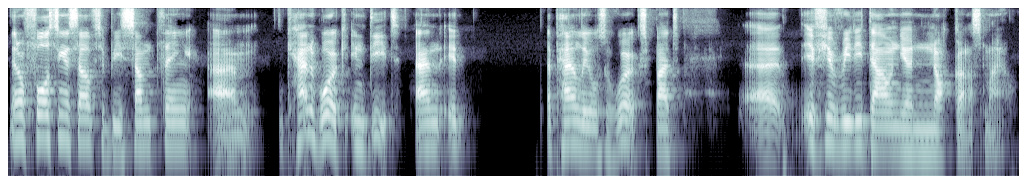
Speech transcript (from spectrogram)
you know, forcing yourself to be something um, can work indeed, and it apparently also works. But uh, if you're really down, you're not gonna smile.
